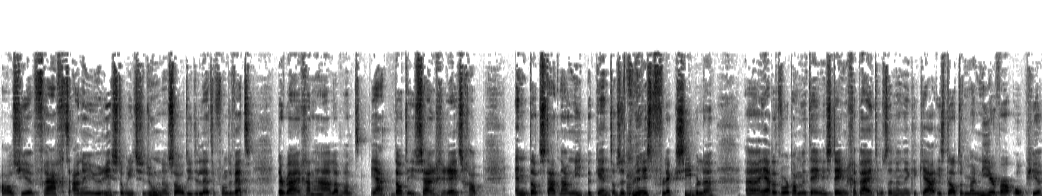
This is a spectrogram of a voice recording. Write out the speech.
als je vraagt aan een jurist om iets te doen, dan zal die de letter van de wet erbij gaan halen. Want ja, dat is zijn gereedschap. En dat staat nou niet bekend als het meest flexibele. Uh, ja, dat wordt dan meteen in steen gebeiteld. En dan denk ik, ja, is dat een manier waarop je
